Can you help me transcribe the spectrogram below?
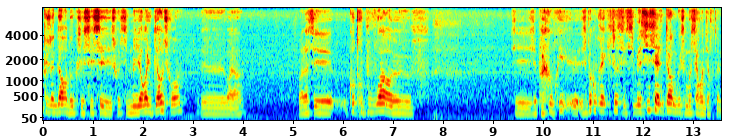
que j'adore, donc c'est je crois que c'est le meilleur Elton je crois. Euh, voilà. Voilà, c'est contre-pouvoir. Euh, j'ai pas compris. Euh, j'ai pas compris la question. Mais si c'est Elton, oui, moi c'est Randy Orton.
